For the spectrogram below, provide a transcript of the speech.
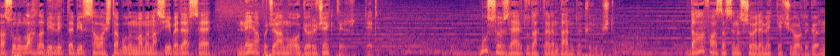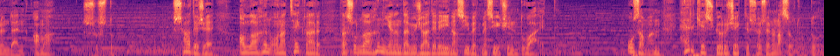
Resulullah'la birlikte bir savaşta bulunmamı nasip ederse ne yapacağımı o görecektir dedi. Bu sözler dudaklarından dökülmüştü. Daha fazlasını söylemek geçiyordu gönlünden ama sustu. Sadece Allah'ın ona tekrar Resulullah'ın yanında mücadeleyi nasip etmesi için dua etti. O zaman herkes görecekti sözünü nasıl tuttuğunu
